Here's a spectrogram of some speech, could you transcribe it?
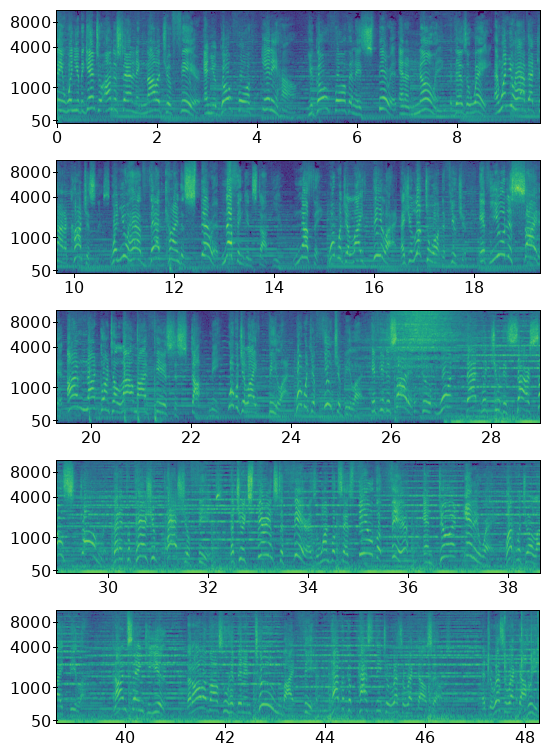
see, when you begin to understand and acknowledge your fear and you go forth anyhow, you go forth in a spirit and a knowing that there's a way. And when you have that kind of consciousness, when you have that kind of spirit, nothing can stop you. Nothing. What would your life be like as you look toward the future if you decided, I'm not going to allow my fears to stop me? What would your life be like? What would your future be like if you decided to want that which you desire so strongly that it prepares you past your fears, that you experience the fear, as the one book says, feel the fear and do it anyway? What would your life be like? And I'm saying to you, that all of us who have been entombed by fear have the capacity to resurrect ourselves and to resurrect our dreams.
